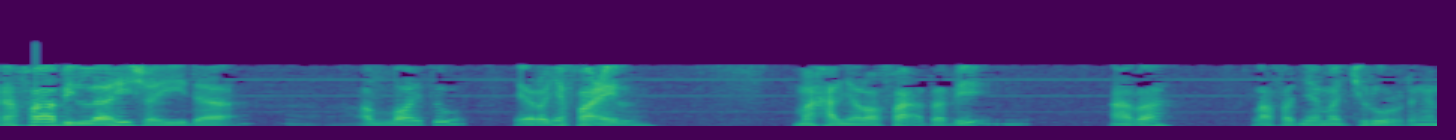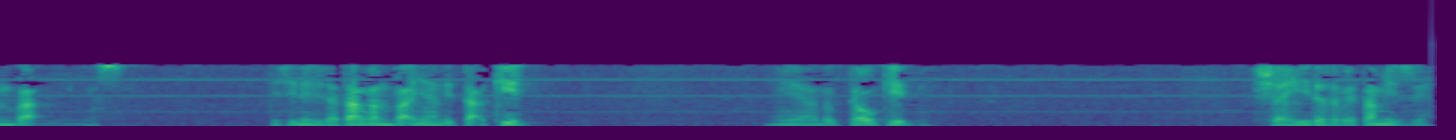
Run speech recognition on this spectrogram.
Kafa billahi syahida. Allah itu eranya fa'il. Mahalnya rafa tapi apa? Lafadznya majrur dengan ba. Di sini didatangkan baknya di takkid. Ya, untuk taukid syahidah sampai tamiz ya.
